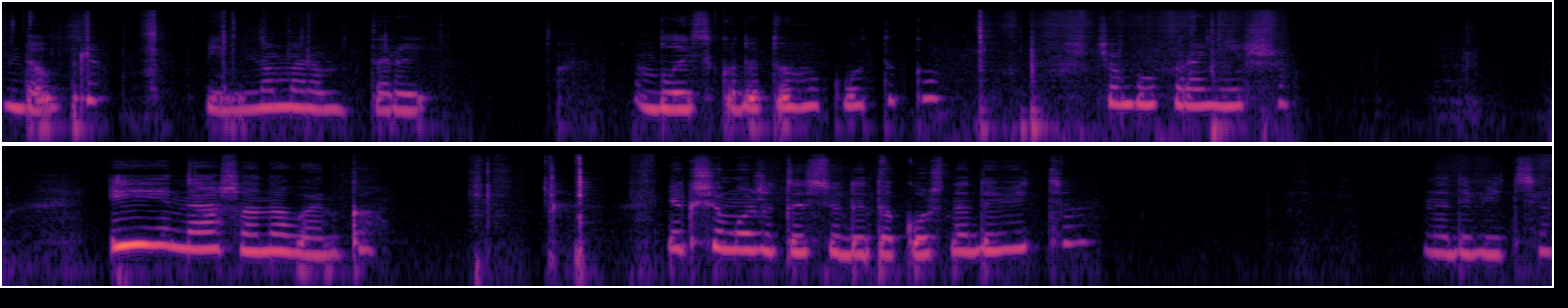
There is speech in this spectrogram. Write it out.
Добре. Під 3. Близько до того котика, що був раніше. І наша новинка. Якщо можете сюди також не дивіться. Не дивіться.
